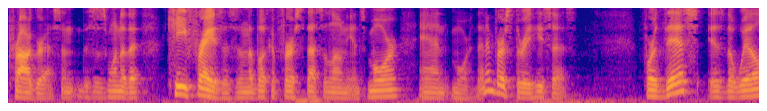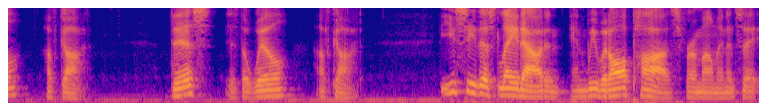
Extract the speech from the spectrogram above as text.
progress. And this is one of the key phrases in the book of First Thessalonians more and more. Then in verse 3, he says, For this is the will of God. This is the will of God. You see this laid out, and, and we would all pause for a moment and say,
